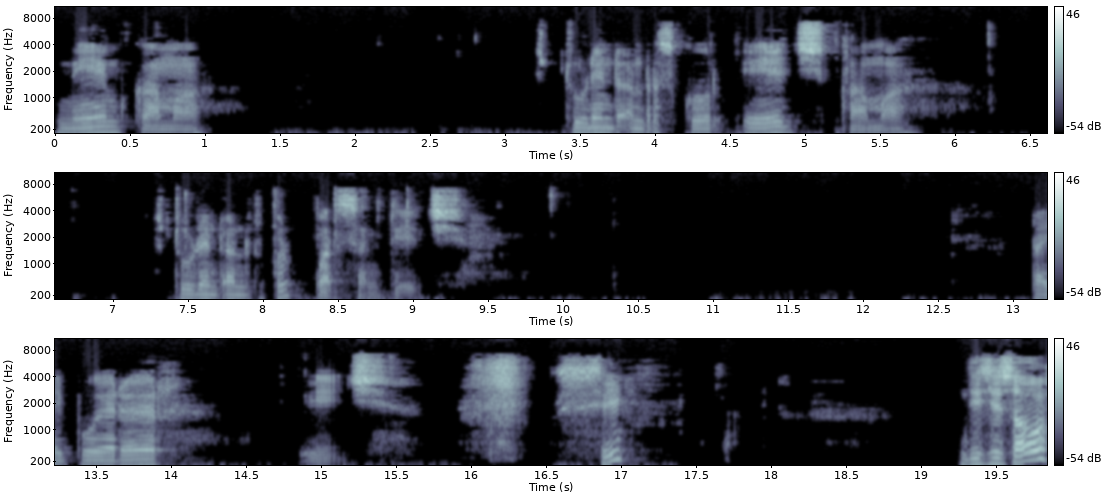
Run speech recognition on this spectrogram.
name comma student underscore age comma student underscore percentage. Typo error age. See this is how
